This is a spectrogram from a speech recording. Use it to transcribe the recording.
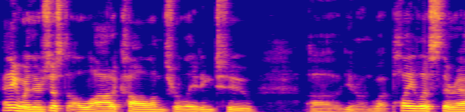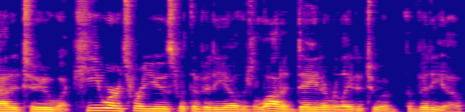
anyway, there's just a lot of columns relating to uh, you know, what playlists they're added to, what keywords were used with the video. There's a lot of data related to a, a video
